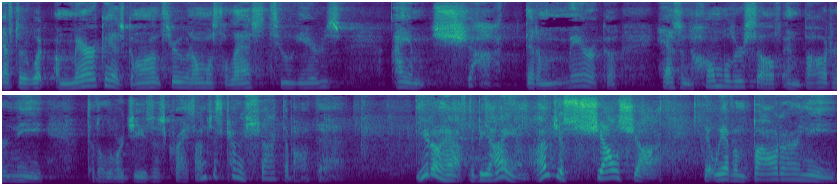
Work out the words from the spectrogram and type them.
after what America has gone through in almost the last two years. I am shocked that America hasn't humbled herself and bowed her knee to the Lord Jesus Christ. I'm just kind of shocked about that. You don't have to be, I am. I'm just shell shocked that we haven't bowed our knee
